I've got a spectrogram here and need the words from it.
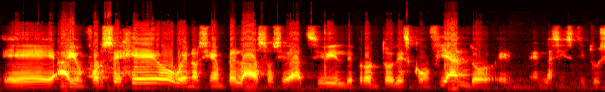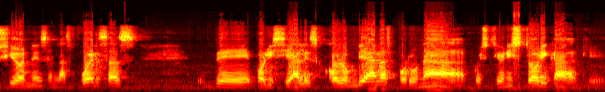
Eh, hay un forcejeo, bueno, siempre la sociedad civil de pronto desconfiando en las instituciones, en las fuerzas de policiales colombianas por una cuestión histórica que,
